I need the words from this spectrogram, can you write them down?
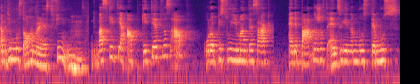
aber die musst du auch einmal erst finden. Was geht dir ab? Geht dir etwas ab? Oder bist du jemand, der sagt, eine Partnerschaft einzugehen, der muss, der muss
